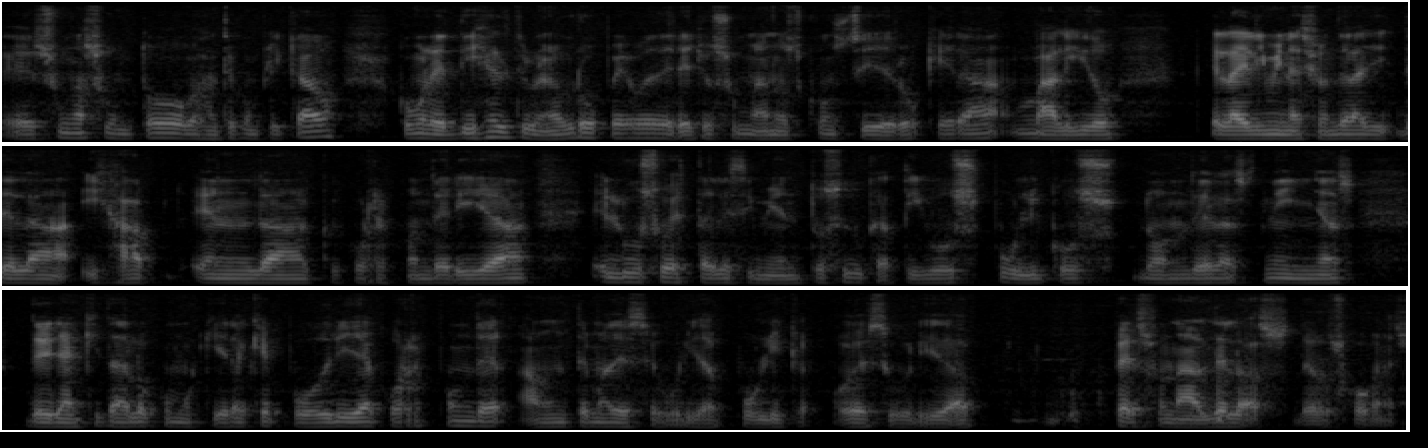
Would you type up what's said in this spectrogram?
Es un asunto bastante complicado. Como les dije, el Tribunal Europeo de Derechos Humanos consideró que era válido la eliminación de la, de IHAP en la que correspondería el uso de establecimientos educativos públicos donde las niñas deberían quitarlo como quiera que podría corresponder a un tema de seguridad pública o de seguridad personal de los jóvenes.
